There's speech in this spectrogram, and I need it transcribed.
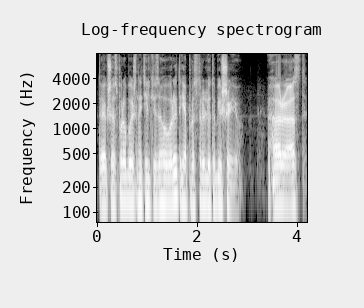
то якщо спробуєш не тільки заговорити, я прострелю тобі шию. Гаразд.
